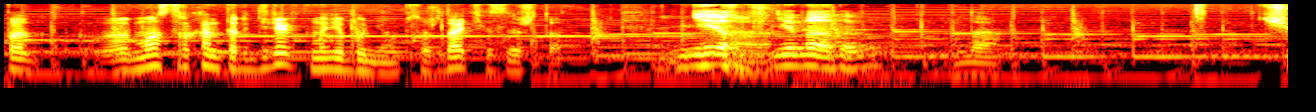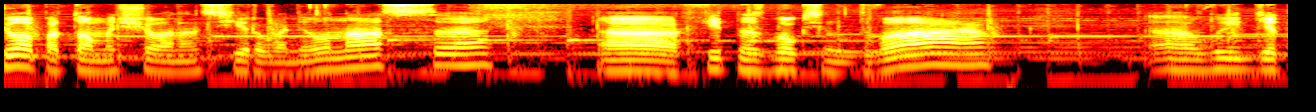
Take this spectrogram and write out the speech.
Monster Hunter Direct мы не будем обсуждать, если что. Нет, а, не надо. Да. Чё потом еще анонсировали? У нас э, э Fitness Boxing 2 э, выйдет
